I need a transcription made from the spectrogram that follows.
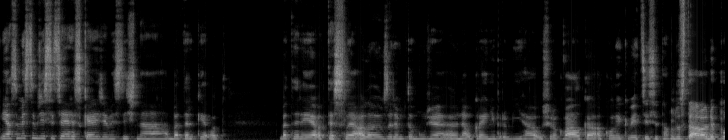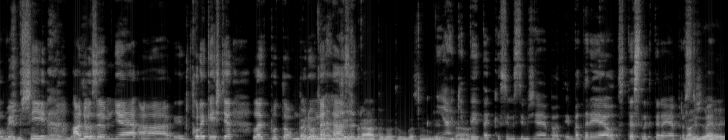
já si myslím, že sice je hezké, že myslíš na baterky od baterie od Tesly, ale vzhledem k tomu, že eh, na Ukrajině probíhá už rok válka a kolik věcí si tam dostává do povětří a do země a kolik ještě let potom Takhle budou to nacházet. brát, takhle to vůbec nemůžeš nějaký brát. ty, tak si myslím, že i baterie od Tesly, která je prostě Každý,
